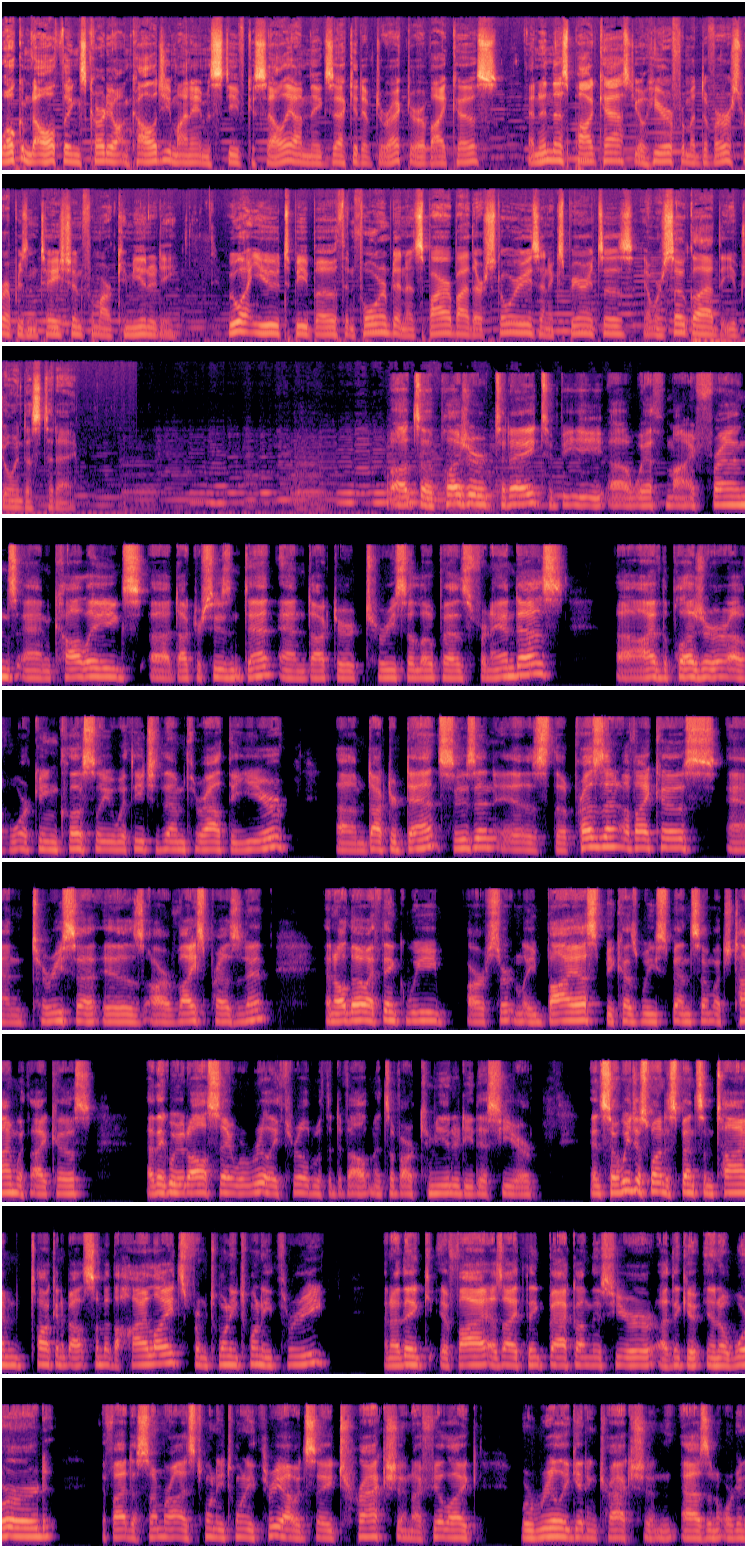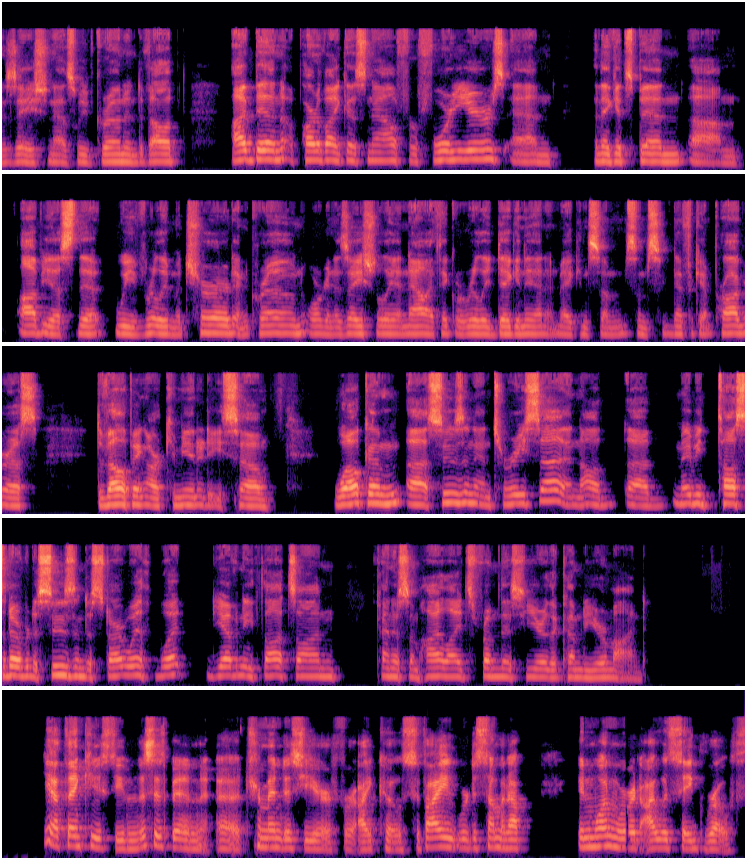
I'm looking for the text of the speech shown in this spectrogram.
Welcome to All Things Cardio Oncology. My name is Steve Casselli. I'm the Executive Director of ICOS. And in this podcast, you'll hear from a diverse representation from our community. We want you to be both informed and inspired by their stories and experiences, and we're so glad that you've joined us today. Well, it's a pleasure today to be uh, with my friends and colleagues, uh, Dr. Susan Dent and Dr. Teresa Lopez Fernandez. Uh, I have the pleasure of working closely with each of them throughout the year. Um, Dr. Dent, Susan, is the president of ICOS, and Teresa is our vice president. And although I think we are certainly biased because we spend so much time with ICOS, I think we would all say we're really thrilled with the developments of our community this year. And so we just wanted to spend some time talking about some of the highlights from 2023 and I think if I, as I think back on this year, I think in a word, if I had to summarize 2023, I would say traction. I feel like we're really getting traction as an organization as we've grown and developed. I've been a part of ICOS now for four years, and I think it's been um, obvious that we've really matured and grown organizationally, and now I think we're really digging in and making some some significant progress, developing our community. So welcome uh, Susan and Teresa, and I'll uh, maybe toss it over to Susan to start with. What do you have any thoughts on kind of some highlights from this year that come to your mind? Yeah, thank you, Stephen. This has been a tremendous year for ICOS. If I were to sum it up in one word, I would say growth.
